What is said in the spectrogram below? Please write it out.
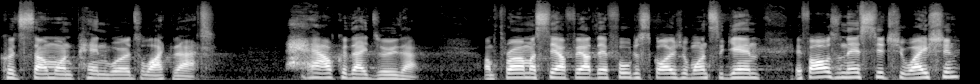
could someone pen words like that? How could they do that? I'm throwing myself out there, full disclosure once again. If I was in their situation,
